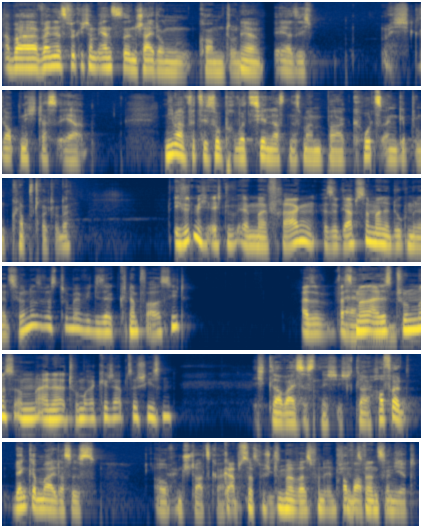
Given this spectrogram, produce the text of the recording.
Aber wenn es wirklich um ernste Entscheidungen kommt und Ja. er sich, ich glaube nicht, dass er, niemand wird sich so provozieren lassen, dass man ein paar Codes eingibt und einen Knopf drückt, oder? Ich würde mich echt äh, mal fragen, also gab es da mal eine Dokumentation oder sowas drüber, wie dieser Knopf aussieht? Also, was man Ähm. alles tun muss, um eine Atomrakete abzuschießen? Ich glaube, weiß es nicht. Ich glaub, hoffe, denke mal, dass es auch ein Staatsgeheimnis Gab es doch bestimmt mal was von es Koffer N24. funktioniert.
